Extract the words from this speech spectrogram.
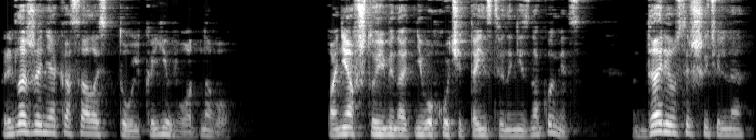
предложение касалось только его одного. Поняв, что именно от него хочет таинственный незнакомец, Дариус решительно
